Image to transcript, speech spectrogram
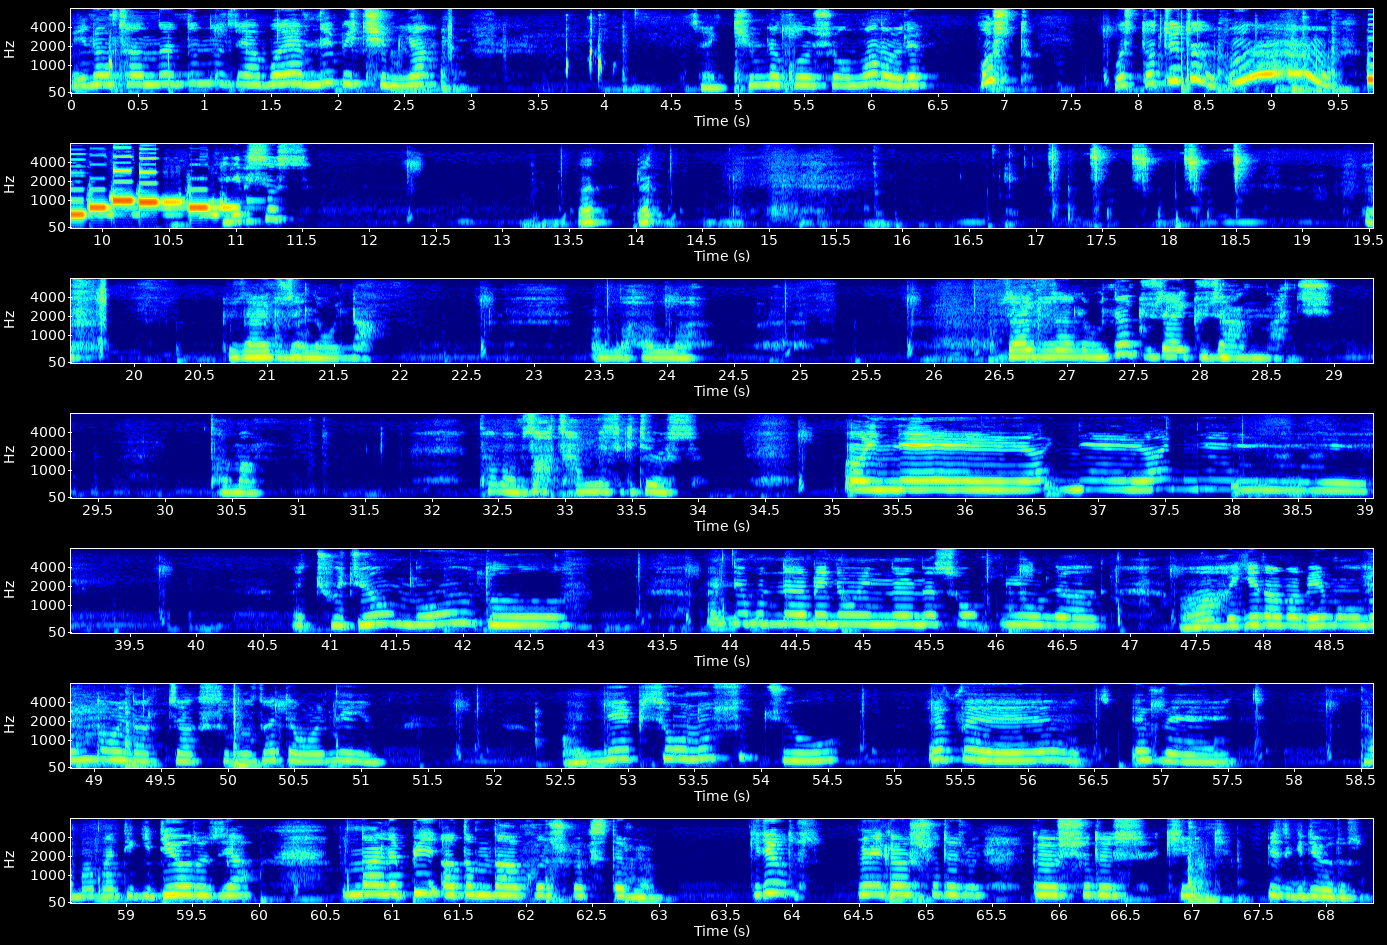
Beni utandırdınız ya bu ev ne biçim ya? Sen kimle konuşuyorsun lan öyle? Hoşt! Hoşt hoşt! Hele bir sus. Öt, öt. Üf. Güzel güzel oyna. Allah Allah. Güzel güzel oyna, güzel güzel anlaç. Tamam. Tamam zaten biz gidiyoruz. Anne, anne, anne. Ay çocuğum ne oldu? Anne bunlar beni oyunlarına sokmuyorlar. Aa hayır ama benim oğlumu da oynatacaksınız. Hadi oynayın. Anne hepsi onun suçu. Evet. Evet. Tamam hadi gidiyoruz ya. Bunlarla bir adım daha konuşmak istemiyorum. Gidiyoruz. Mil görüşürüz. Görüşürüz King. Biz gidiyoruz.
